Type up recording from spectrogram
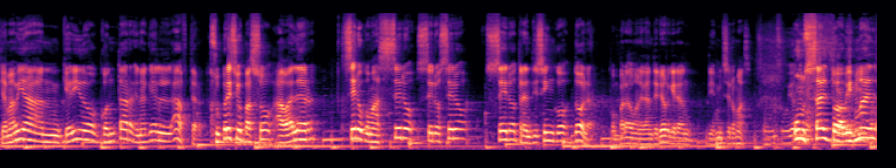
que me habían querido contar en aquel after. Su precio pasó a valer 0,000035 dólares, comparado con el anterior que eran 10.000 ceros más. Un salto 7.000%, abismal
